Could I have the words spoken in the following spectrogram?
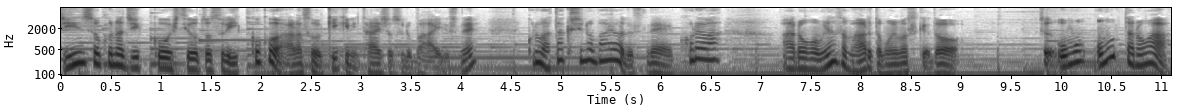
迅速な実行を必要とする一刻を争う危機に対処する場合ですねこれ私の場合はですねこれはあの皆さんもあると思いますけどちょっと思ったのは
